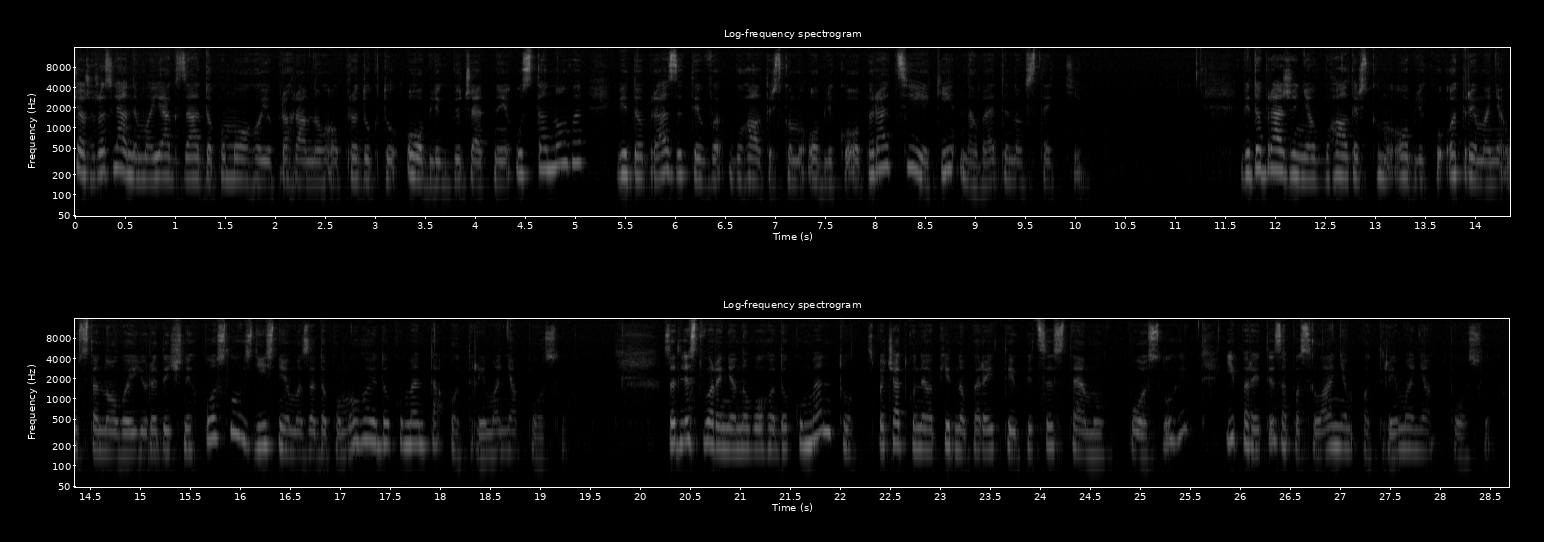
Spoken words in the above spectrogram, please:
Що ж, розглянемо, як за допомогою програмного продукту облік бюджетної установи відобразити в бухгалтерському обліку операції, які наведено в статті. Відображення в бухгалтерському обліку отримання установою юридичних послуг здійснюємо за допомогою документа отримання послуг. Задля створення нового документу спочатку необхідно перейти в підсистему послуги і перейти за посиланням отримання послуг.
